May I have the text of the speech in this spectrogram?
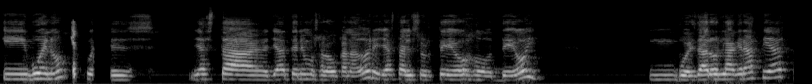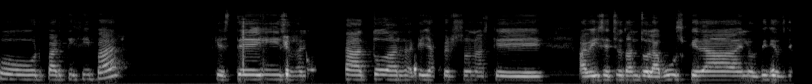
Y bueno, pues ya está, ya tenemos a los ganadores, ya está el sorteo de hoy. Mm, pues daros las gracias por participar, que estéis, a todas aquellas personas que habéis hecho tanto la búsqueda en los vídeos de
